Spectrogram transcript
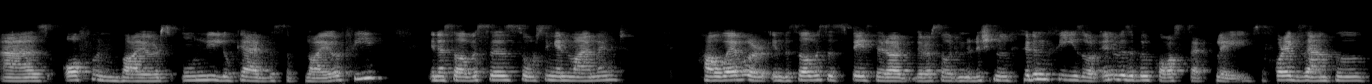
as often buyers only look at the supplier fee in a services sourcing environment. However, in the services space, there are, there are certain additional hidden fees or invisible costs at play. So for example,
